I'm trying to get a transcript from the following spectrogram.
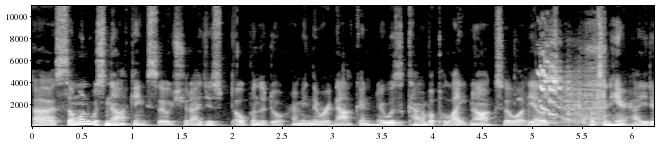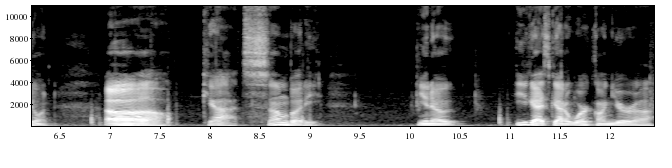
Uh, someone was knocking, so should I just open the door? I mean, they were knocking. It was kind of a polite knock, so, uh, yeah, let's, what's in here? How you doing? Oh, God, somebody. You know, you guys got to work on your, uh,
